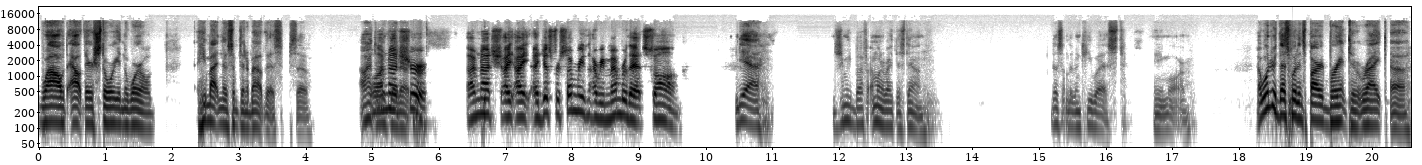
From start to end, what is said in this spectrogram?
wild out there story in the world. He might know something about this. So well, I'm not sure. I'm not sure. I, I I just for some reason I remember that song. Yeah, Jimmy Buff. I'm gonna write this down. Doesn't live in Key West anymore. I wonder if that's what inspired Brent to write. Uh,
